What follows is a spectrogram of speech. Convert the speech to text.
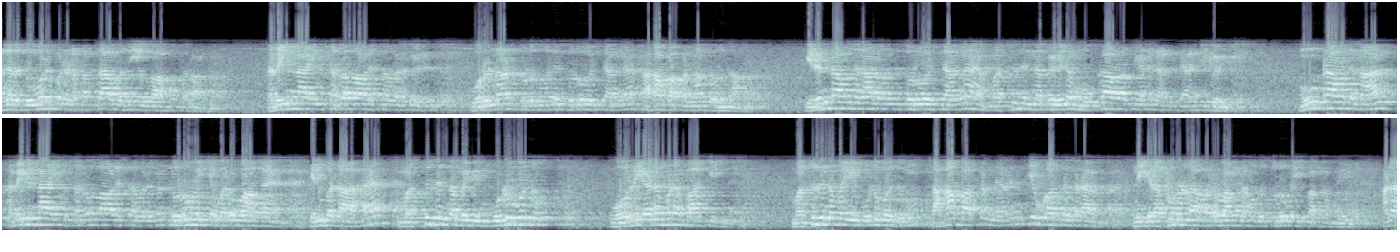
அதற்கு உமர்புரில் பத்தாவது அல்லாஹாங்க நபிகள் நாயகம் சல்லவாசன் அவர்கள் ஒரு நாள் தொழுவது தொழு வச்சாங்க சகாபாக்கள்லாம் தொழுந்தாங்க இரண்டாவது நாள் வந்து தொழு வச்சாங்க மசித் நபையில முக்காவாசி இடம் நிறைஞ்சு போயிடுச்சு. மூன்றாவது நாள் நபிகள் நாயகம் சல்லுவாலிஸ் அவர்கள் தொழு வைக்க வருவாங்க என்பதாக மசித் நபி முழுவதும் ஒரு இடம் கூட பாக்கி இல்லை. மசித் நபை முழுவதும் சகாபாக்கள் நிறைஞ்சு உட்கார்ந்துக்கிறாங்க நீங்க ரசூருல்லா வருவாங்க நமக்கு தொழு வைப்பாங்க அப்படின்னு. ஆனா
